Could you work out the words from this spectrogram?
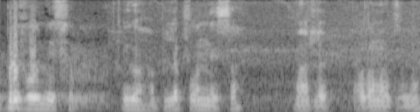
ఇప్పుడే ఫోన్ చేస్తాను ఇగో ఆ పిల్లకి ఫోన్ చేస్తా. మాట్లాడు. అర్థమవుతుందా?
